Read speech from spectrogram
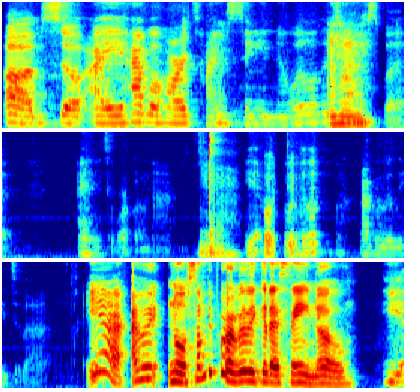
Um, so I have a hard time saying no all the Mhm. times, but I need to work on that. Yeah, Yeah, people, people probably relate to that. Yeah, I mean, no, some people are really good at saying no. Yeah,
